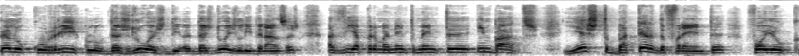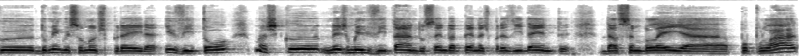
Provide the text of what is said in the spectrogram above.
pelo currículo das duas, das duas lideranças, havia permanentemente embates. E este bater de frente foi o que Domingos Simões Pereira evitou, mas que, mesmo evitando, sendo apenas presidente da Assembleia Popular,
